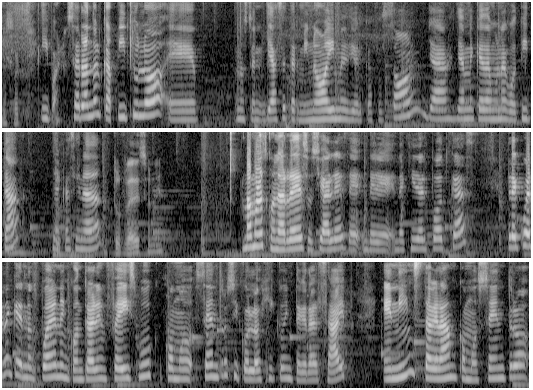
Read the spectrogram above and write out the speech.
Exacto. Y bueno, cerrando el capítulo, eh, ya se terminó y me dio el cafezón, ya, ya me queda una gotita, ya casi nada. ¿Tus redes, Sonia? Vámonos con las redes sociales de, de aquí del podcast. Recuerden que nos pueden encontrar en Facebook como Centro Psicológico Integral SAIP, en Instagram como Centro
